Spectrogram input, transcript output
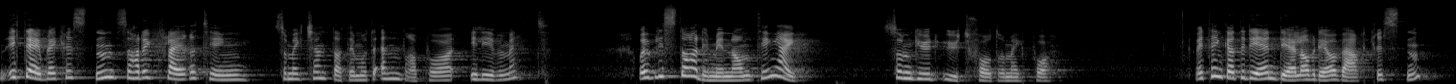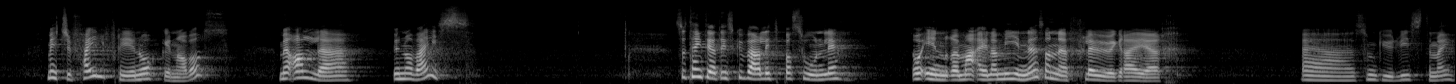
Etter jeg ble kristen, så hadde jeg flere ting som jeg kjente at jeg måtte endre på i livet mitt. Og jeg blir stadig minnet om ting jeg, som Gud utfordrer meg på. Og jeg tenker at Det er en del av det å være kristen. Vi er ikke feilfrie, noen av oss. Vi er alle underveis. Så tenkte jeg at jeg skulle være litt personlig og innrømme en av mine sånne flaue greier eh, som Gud viste meg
